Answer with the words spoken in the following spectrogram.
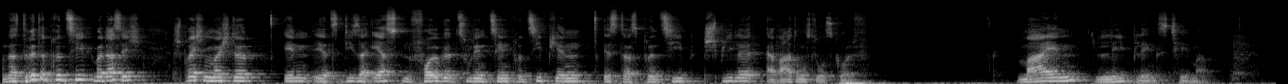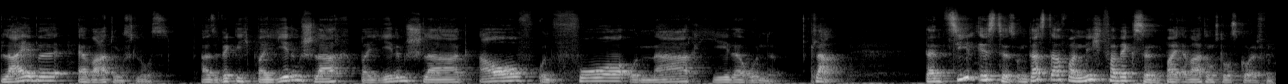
und das dritte Prinzip, über das ich sprechen möchte in jetzt dieser ersten Folge zu den zehn Prinzipien, ist das Prinzip Spiele erwartungslos Golf. Mein Lieblingsthema. Bleibe erwartungslos. Also wirklich bei jedem Schlag, bei jedem Schlag auf und vor und nach jeder Runde. Klar, dein Ziel ist es, und das darf man nicht verwechseln bei erwartungslos Golfen.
